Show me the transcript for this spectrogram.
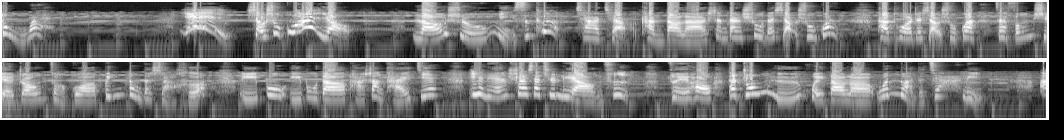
洞外。耶，小树怪哟！老鼠米斯特恰巧看到了圣诞树的小树冠，他拖着小树冠在风雪中走过冰冻的小河，一步一步地爬上台阶，一连摔下去两次，最后他终于回到了温暖的家里。啊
